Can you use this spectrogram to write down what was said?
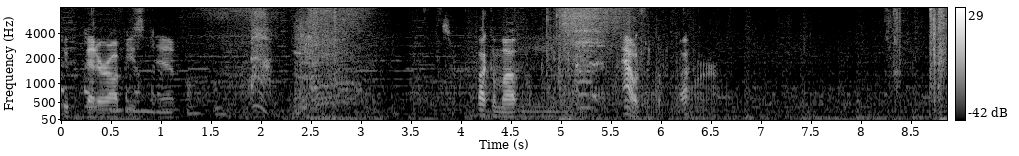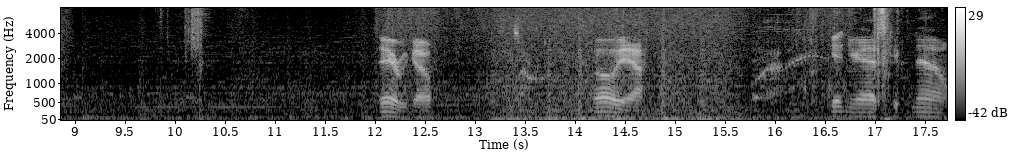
Be better off using him. Fuck him up. Ouch. What the fuck? There we go. Oh yeah. Getting your ass kicked now.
